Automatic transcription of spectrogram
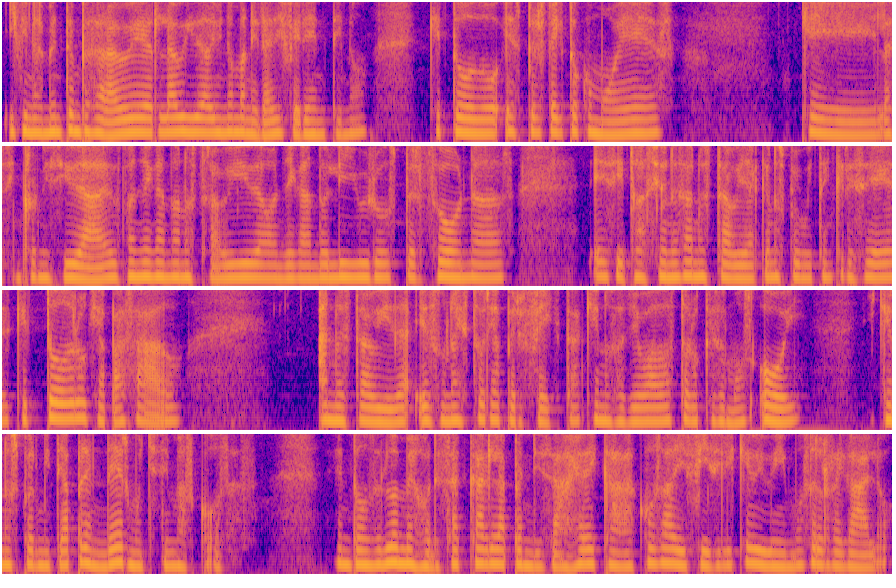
Y finalmente empezar a ver la vida de una manera diferente, ¿no? Que todo es perfecto como es, que las sincronicidades van llegando a nuestra vida, van llegando libros, personas, eh, situaciones a nuestra vida que nos permiten crecer, que todo lo que ha pasado a nuestra vida es una historia perfecta que nos ha llevado hasta lo que somos hoy y que nos permite aprender muchísimas cosas. Entonces lo mejor es sacar el aprendizaje de cada cosa difícil que vivimos, el regalo.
